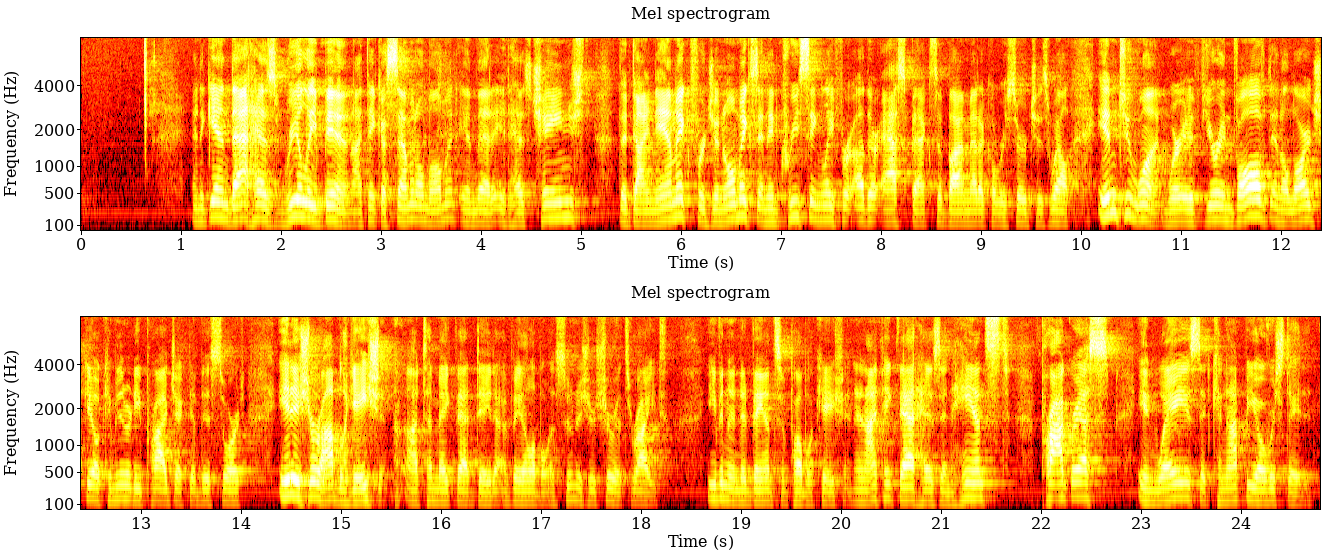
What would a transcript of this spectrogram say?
And again, that has really been, I think, a seminal moment in that it has changed the dynamic for genomics and increasingly for other aspects of biomedical research as well into one where if you're involved in a large-scale community project of this sort, it is your obligation uh, to make that data available as soon as you're sure it's right, even in advance of publication. And I think that has enhanced progress in ways that cannot be overstated.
